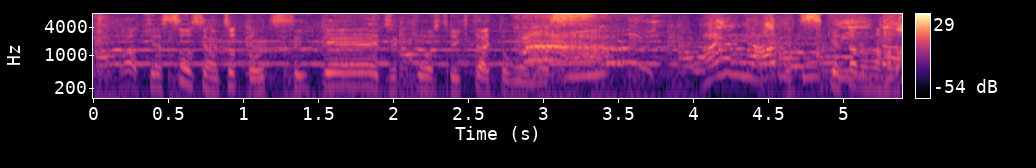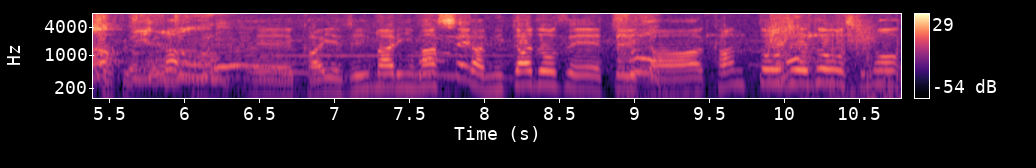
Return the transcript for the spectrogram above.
さあ決勝戦はちょっと落ち着いて実況していきたいと思います。落ち着けたらの話ですがさあ、えー、開始まりました帝勢というか関東勢同士の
